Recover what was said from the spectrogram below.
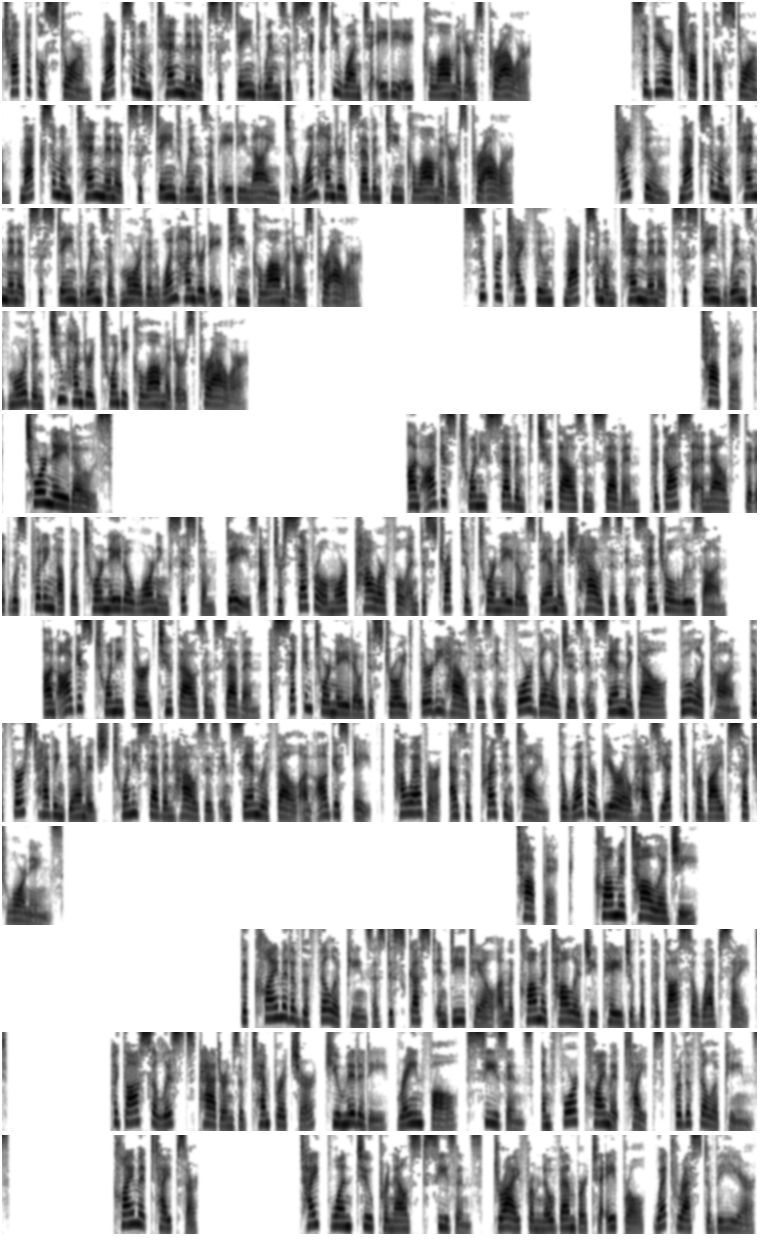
Tropical storm, maximum 10-minute sustained winds of 61 to 88 km per hour. Severe tropical storm, maximum 10-minute sustained winds of 89 to 117 km per hour. Typhoon, maximum 10-minute sustained winds of more than 118 km per hour. Super typhoon, maximum 10-minute sustained winds of more than 220 km per hour. Topic: Tornadoes. On August 27, 2007, Pagasa announced that it was putting up a tornado warning system, days after several more powerful and destructive tornadoes damaged houses in central Luzon. On August 23, 2007, a second tornado destroyed 30 houses in four villages in San Miguel, Bulacan, the first having damaged 27 houses in San Rafael on August 8. However, as of present time, the Weather Bureau has yet to provide such warnings. Topic. Climatology The climate of the Philippines is discussed in detail on the climatology page of the Pagasa website. Pagasa lists patterns of temperature, humidity, rainfall, seasons, and four climate types, for the Philippines. Climate types are Type 1-2 pronounced seasons, dry from November to April, wet rest of the year.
